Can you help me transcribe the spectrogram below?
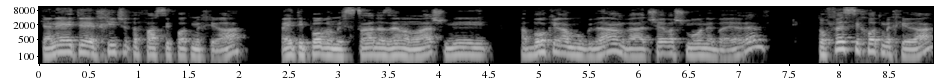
כי אני הייתי היחיד שתפס שיחות מכירה, הייתי פה במשרד הזה ממש, מהבוקר המוקדם ועד 7-8 בערב, תופס שיחות מכירה,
